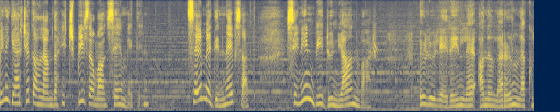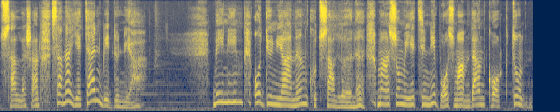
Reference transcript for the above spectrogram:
Beni gerçek anlamda hiçbir zaman sevmedin. Sevmedin Nevzat. Senin bir dünyan var. Ölülerinle, anılarınla kutsallaşan, sana yeten bir dünya. Benim o dünyanın kutsallığını, masumiyetini bozmamdan korktun.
